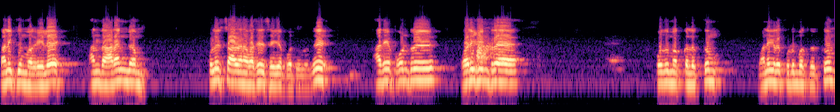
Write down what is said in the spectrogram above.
தணிக்கும் வகையிலே அந்த அரங்கம் குளிர்சாதன வசதி செய்யப்பட்டுள்ளது. அதே போன்று வருகின்ற பொதுமக்களுக்கும் வணிகர் குடும்பத்துக்கும்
